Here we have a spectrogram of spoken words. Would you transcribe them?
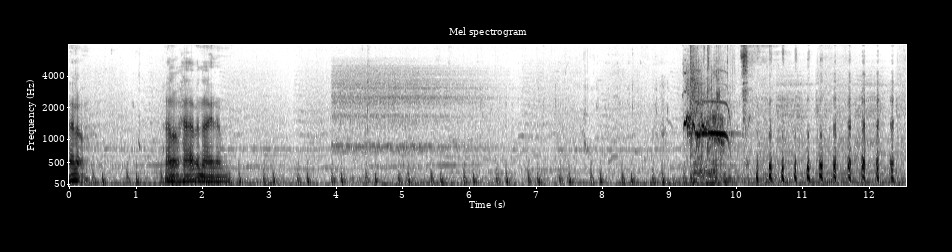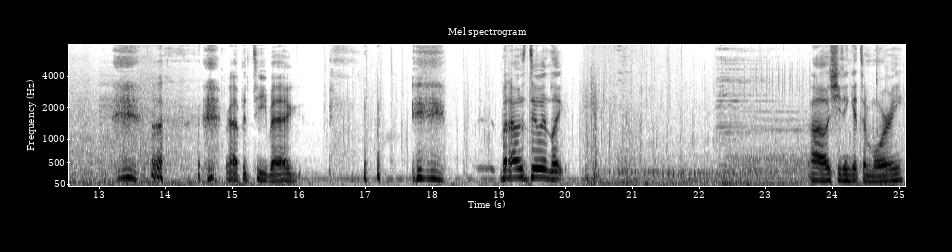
I don't I don't have an item. Rapid tea bag. but I was doing like Oh, she didn't get to Mori.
